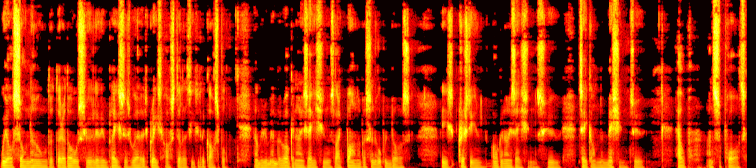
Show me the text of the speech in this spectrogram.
We also know that there are those who live in places where there's great hostility to the gospel, and we remember organizations like Barnabas and Open Doors, these Christian organizations who take on the mission to help and support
